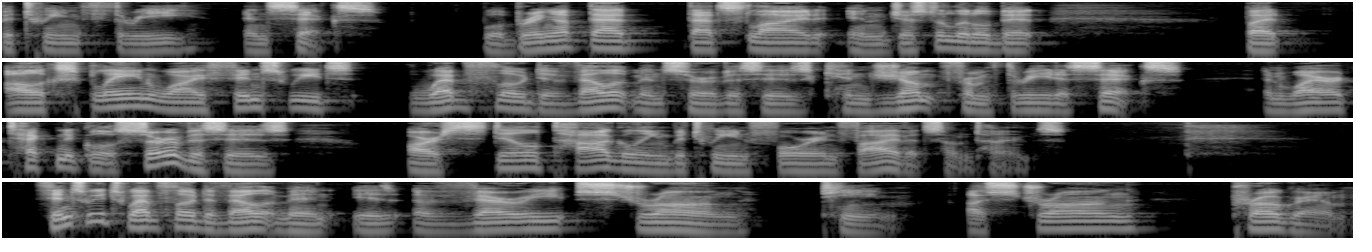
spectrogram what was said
between 3 and 6. We'll bring up that that slide in just a little bit, but I'll explain why Finsweet's Webflow development services can jump from 3 to 6 and why our technical services are still toggling between four and five at sometimes. Finsweet's Webflow development is a very strong team, a strong program.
